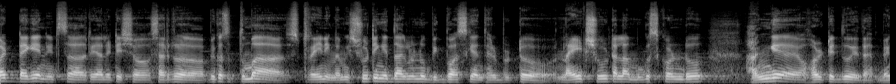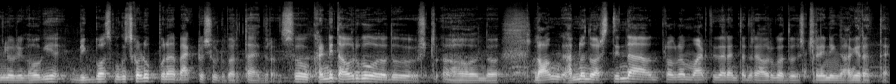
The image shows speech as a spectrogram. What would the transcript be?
But again it's a reality show sir because ತುಂಬ ಸ್ಟ್ರೈನಿಂಗ್ ನಮಗೆ ಶೂಟಿಂಗ್ ಇದ್ದಾಗ್ಲೂ ಬಿಗ್ ಬಾಸ್ಗೆ ಅಂತ ಹೇಳ್ಬಿಟ್ಟು ನೈಟ್ ಶೂಟ್ ಎಲ್ಲ ಮುಗಿಸ್ಕೊಂಡು ಹಾಗೆ ಹೊರಟಿದ್ದು ಇದೆ. ಬೆಂಗಳೂರಿಗೆ ಹೋಗಿ ಬಿಗ್ ಬಾಸ್ ಮುಗಿಸ್ಕೊಂಡು ಪುನಃ ಬ್ಯಾಕ್ ಟು ಶೂಟ್ ಬರ್ತಾ ಇದ್ರು. ಸೊ ಖಂಡಿತ ಅವ್ರಿಗೂ ಅದು ಒಂದು ಲಾಂಗ್ ಹನ್ನೊಂದು ವರ್ಷದಿಂದ ಒಂದು ಪ್ರೋಗ್ರಾಮ್ ಮಾಡ್ತಿದ್ದಾರೆ ಅಂತಂದರೆ ಅವ್ರಿಗೂ ಅದು ಟ್ರೈನಿಂಗ್ ಆಗಿರುತ್ತೆ.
